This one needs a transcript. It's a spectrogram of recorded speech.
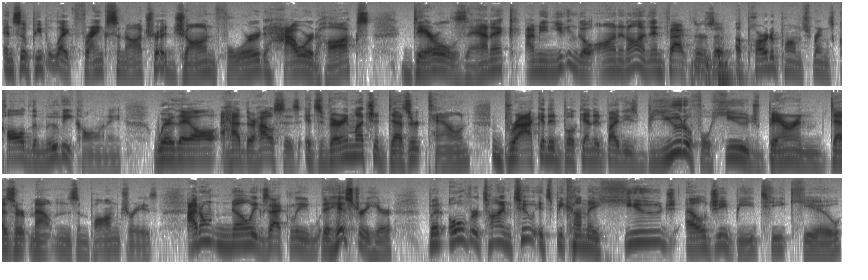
And so people like Frank Sinatra, John Ford, Howard Hawks, Darryl Zanuck. I mean, you can go on and on. In fact, there's a, a part of Palm Springs called the Movie Colony where they all had their houses. It's very much a desert town, bracketed bookended by these beautiful, huge, barren desert mountains and palm trees. I don't know exactly the history here, but over time, too, it's become a huge LGBTQ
